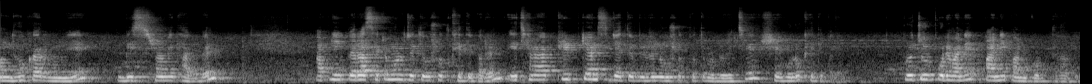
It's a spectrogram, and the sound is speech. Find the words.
অন্ধকার রুমে বিশ্রামে থাকবেন। আপনি প্যারাসিটামল জাতীয় ওষুধ খেতে পারেন। এছাড়া ট্রিপট্যান্স জাতীয় বিভিন্ন ওষুধপত্র রয়েছে, সেগুলো খেতে পারেন। প্রচুর পরিমাণে পানি পান করতে হবে।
